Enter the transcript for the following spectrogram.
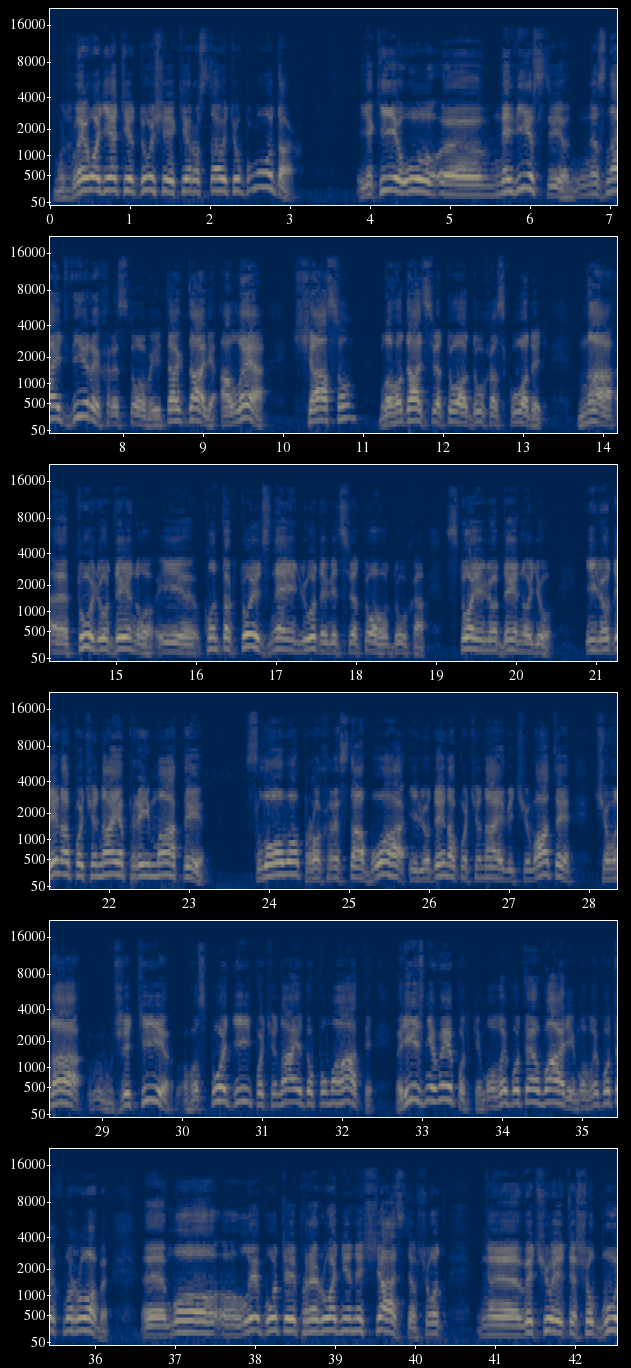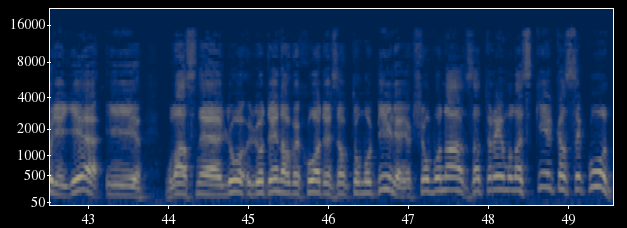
Можливо, є ті душі, які ростають у блудах, які у е, невірстві не знають віри Христової і так далі. Але з часом благодать Святого Духа сходить на е, ту людину і контактують з нею люди від Святого Духа, з тою людиною. І людина починає приймати слово про Христа Бога, і людина починає відчувати, що вона в житті Господь їй починає допомагати. Різні випадки, могли бути аварії, могли бути хвороби, е, могли бути природні нещастя. що от ви чуєте, що бурі є, і власне людина виходить з автомобіля. Якщо б вона затрималась кілька секунд,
